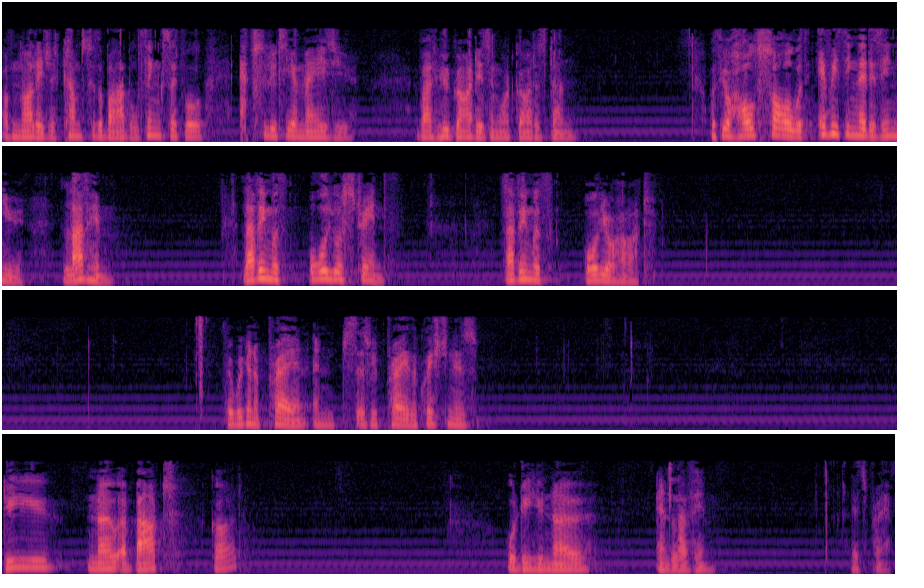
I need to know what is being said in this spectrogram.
of knowledge that comes to the Bible, things that will absolutely amaze you about who God is and what God has done. With your whole soul, with everything that is in you, love Him. Love Him with all your strength. Love Him with all your heart. So we're going to pray, and, and as we pray, the question is Do you know about God? Or do you know and love Him? Let's pray.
